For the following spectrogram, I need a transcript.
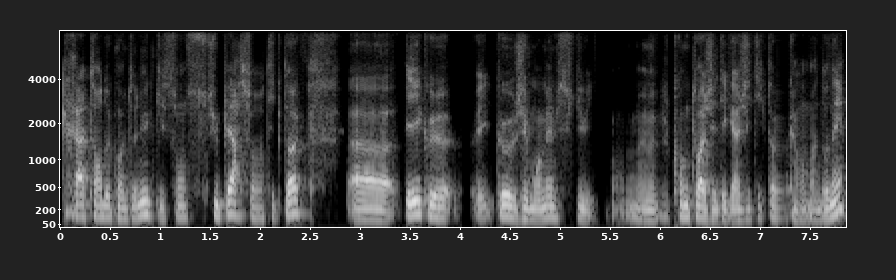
créateurs de contenu qui sont super sur TikTok euh, et que, que j'ai moi-même suivi. Comme toi, j'ai dégagé TikTok à un moment donné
